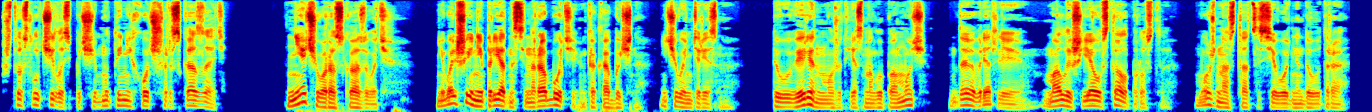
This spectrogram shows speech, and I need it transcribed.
Что случилось, почему ты не хочешь рассказать? Нечего рассказывать. Небольшие неприятности на работе, как обычно. Ничего интересного. Ты уверен, может, я смогу помочь? Да, вряд ли. Малыш, я устал просто. Можно остаться сегодня до утра?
